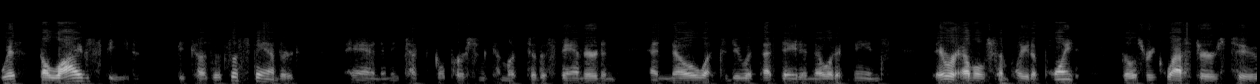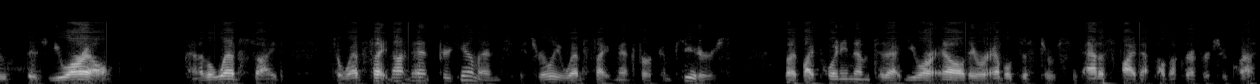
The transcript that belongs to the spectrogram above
with the live feed because it's a standard and any technical person can look to the standard and, and know what to do with that data, know what it means. They were able simply to point those requesters to this URL, kind of a website. It's a website not meant for humans. It's really a website meant for computers. But by pointing them to that URL, they were able just to satisfy that public records request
